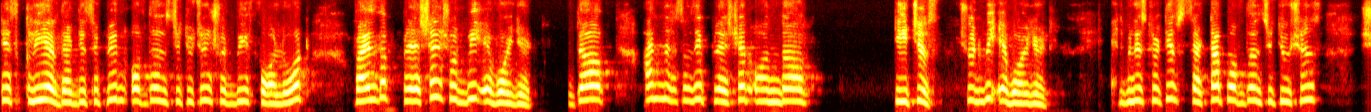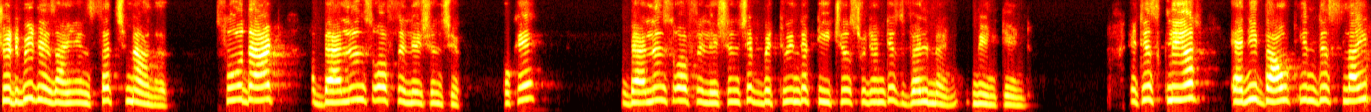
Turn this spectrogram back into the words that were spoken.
It is clear that discipline of the institution should be followed while the pressure should be avoided. The unnecessary pressure on the teachers should be avoided. Administrative setup of the institutions should be designed in such manner so that a balance of relationship. Okay balance of relationship between the teacher student is well man- maintained. It is clear? Any doubt in this slide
